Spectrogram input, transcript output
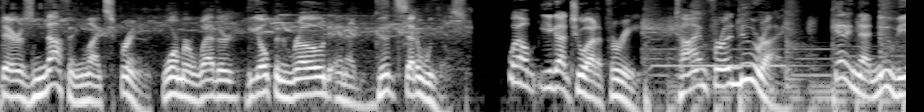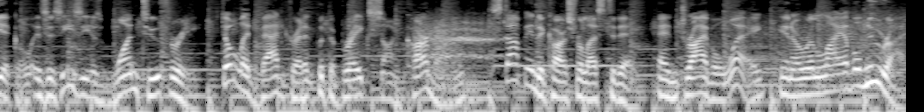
There's nothing like spring. Warmer weather, the open road, and a good set of wheels. Well, you got two out of three. Time for a new ride. Getting that new vehicle is as easy as one, two, three. Don't let bad credit put the brakes on car buying. Stop into Cars for Less today and drive away in a reliable new ride.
